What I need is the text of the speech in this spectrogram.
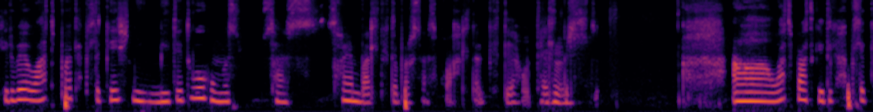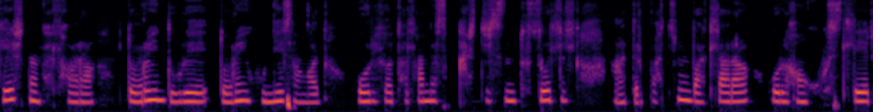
хэрвээ Wattpad application-ыг мэддэггүй хүмүүс сонсох юм бол тэгтээ бүр сонсохгүй байх л та. Гэхдээ яг тайлбарлаж. Аа Wattpad гэдэг аппликейшн нь болохоор дурын дүрээ, дурын хүнээ сонгоод өөрийнхөө толгоноос гарч ирсэн төсөөлөл аа тэр ботсон бодлороо өөрийнхөө хүслээр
